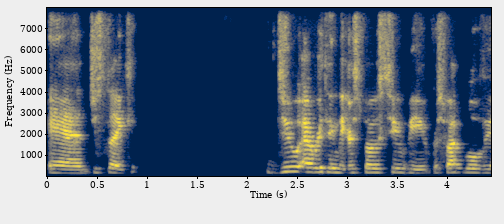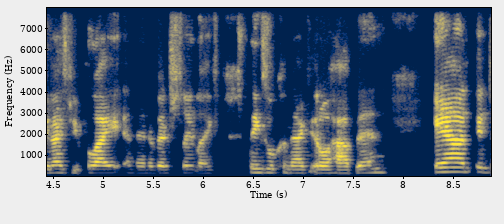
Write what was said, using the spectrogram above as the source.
and just like do everything that you're supposed to be respectful be nice be polite and then eventually like things will connect it'll happen and it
